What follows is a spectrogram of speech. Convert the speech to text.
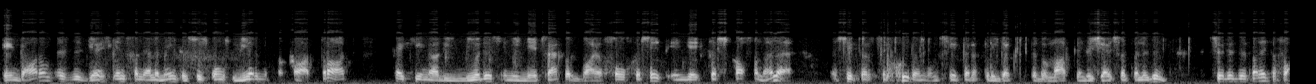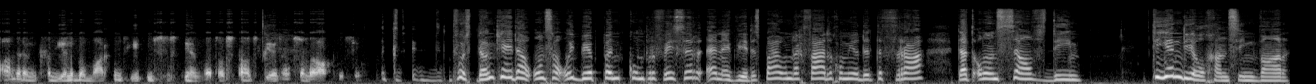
En daarom is dit juist een van die elemente soos ons meer met mekaar praat, kyk jy na die nodes in die netwerk wat baie volgers het en jy verskaf van hulle sekere vergoeding om sekere produkte te bemark en dis juist wat hulle doen. So dit is net 'n verandering van die hele bemarkingsekosisteem wat ons tans besig is om raak te sien. Voor dink jy dat ons sal ooit by 'n punt kom professor en ek weet dis baie onregverdig om jou dit te vra dat ons selfs die teendeel gaan sien waar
